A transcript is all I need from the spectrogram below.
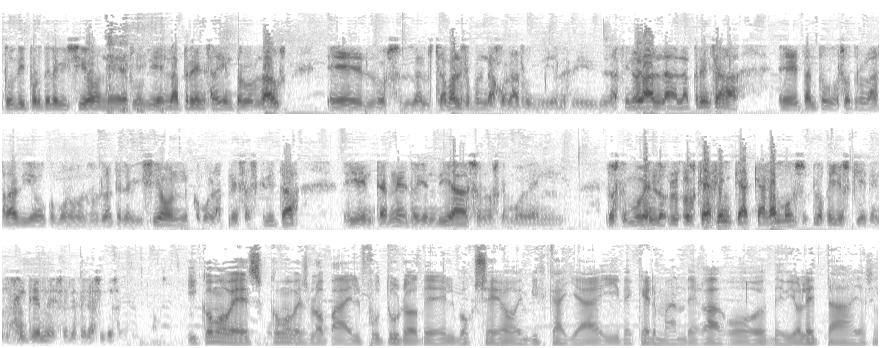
rugby por televisión, eh, rugby en la prensa y en todos los lados eh, los, los, chavales se ponen a jugar a rugby. al final la, la, prensa, eh, tanto vosotros, la radio, como la televisión, como la prensa escrita y internet hoy en día son los que mueven, los que mueven, los, que hacen que, hagamos lo que ellos quieren, ¿entiendes? Es decir, así ¿Y cómo ves, cómo ves, Lopa, el futuro del boxeo en Vizcaya y de Kerman, de Gago, de Violeta y así?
